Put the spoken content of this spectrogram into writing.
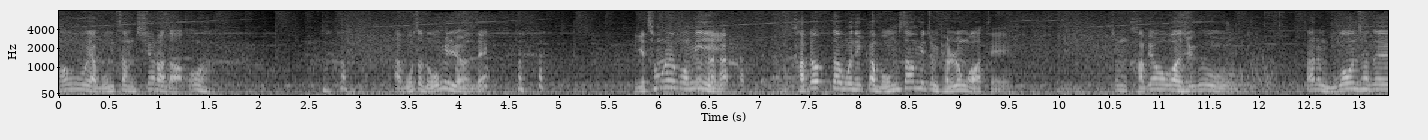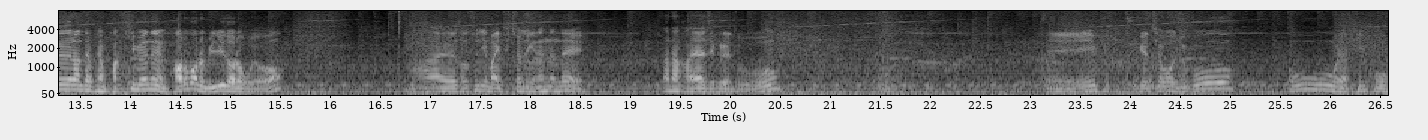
어우 야 몸싸움 치열하다. 어우. 아 몸싸움 너무 밀렸는데? 이게 청월검이 가볍다 보니까 몸싸움이 좀 별론 것 같아. 좀 가벼워가지고 다른 무거운 차들한테 그냥 박히면은 바로바로 밀리더라고요. 아 그래서 순위 많이 뒤처지긴 했는데 따라가야지 그래도. 오케이 부스터 두개 채워주고. 오야 핑코.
